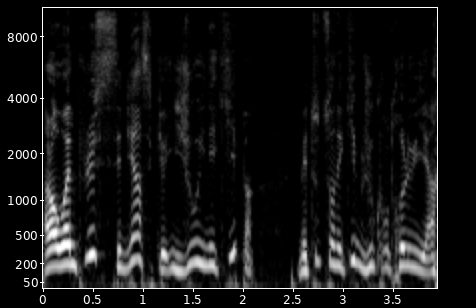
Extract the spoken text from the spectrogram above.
Alors OnePlus, c'est bien, c'est qu'il joue une équipe, mais toute son équipe joue contre lui. Hein.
